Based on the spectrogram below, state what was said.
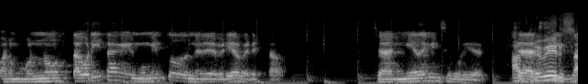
a lo mejor no está ahorita en el momento donde debería haber estado. O sea, el miedo y la inseguridad. atreverse.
